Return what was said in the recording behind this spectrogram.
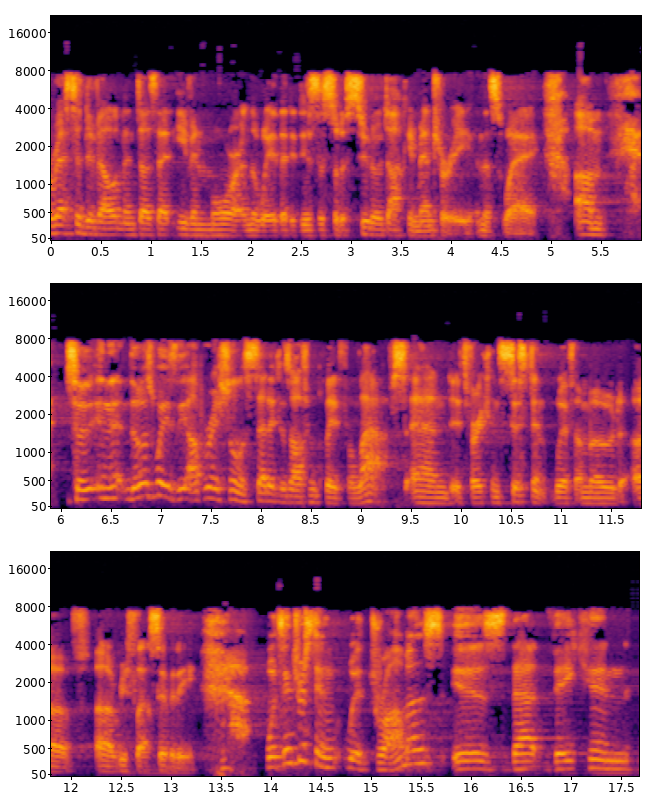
Arrested Development does that even more in the way that it is a sort of pseudo documentary in this way. Um, so in the, those ways, the operational aesthetic is often played for laughs, and it's very consistent with a mode of uh, reflexivity. What's interesting with dramas is that they can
